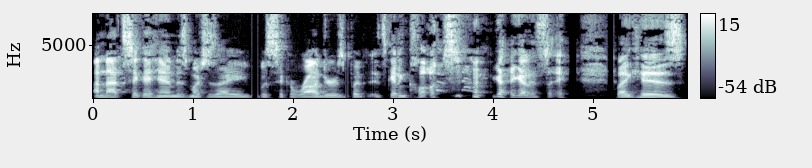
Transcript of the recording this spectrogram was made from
I'm not sick of him as much as I was sick of Rodgers, but it's getting close. I gotta say, like his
